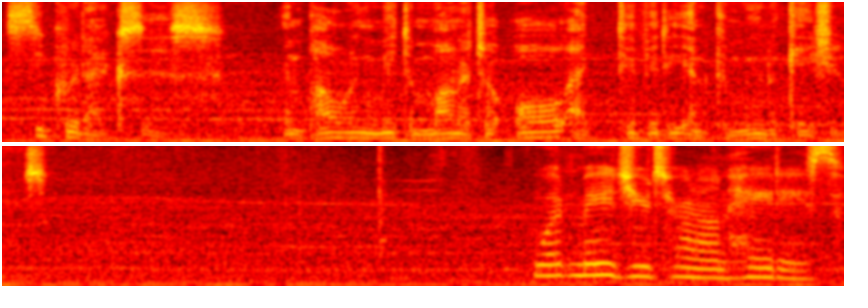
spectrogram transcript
Secret access, empowering me to monitor all activity and communications. What made you turn on Hades?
